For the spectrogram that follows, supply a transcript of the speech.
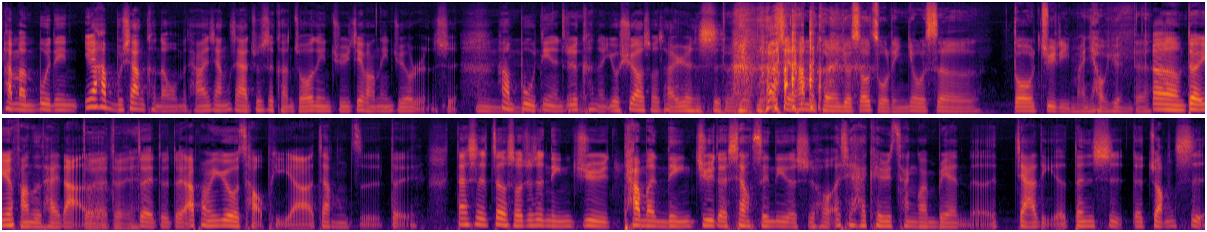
他们不一定，因为他不像可能我们台湾乡下，就是可能左右邻居、街坊邻居都认识，嗯他们不一定，就是可能有需要的时候才认识。对对对，而且他们可能有时候左邻右舍都距离蛮遥远的。嗯，对，因为房子太大了。对对对对对，啊，旁边又有草皮啊，这样子，对。但是这个时候就是凝聚他们邻居的向心力的时候，而且还可以去参观别人的家里的灯饰的装饰，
